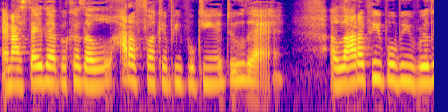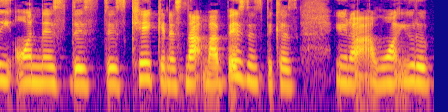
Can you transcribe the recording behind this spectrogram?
And I say that because a lot of fucking people can't do that a lot of people be really on this this this kick and it's not my business because you know I want you to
